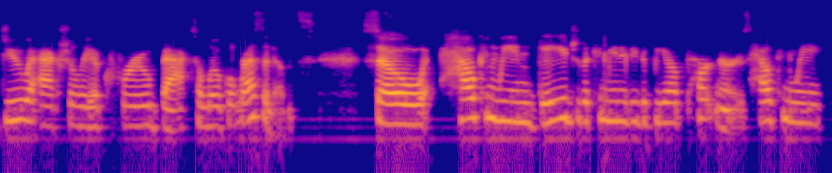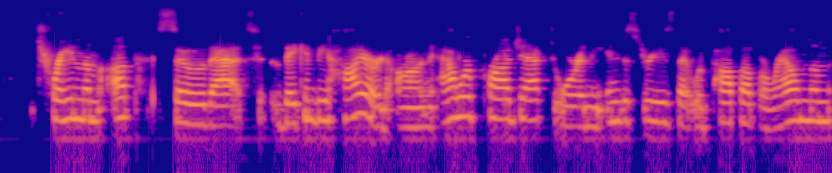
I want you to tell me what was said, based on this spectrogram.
do actually accrue back to local residents? So, how can we engage the community to be our partners? How can we train them up so that they can be hired on our project or in the industries that would pop up around them?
